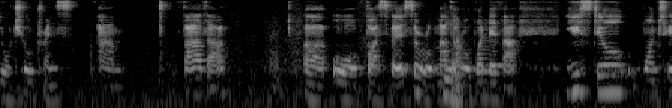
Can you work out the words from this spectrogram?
your children's um, father, uh, or vice versa, or mother, Yeah. or whatever, you still want to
